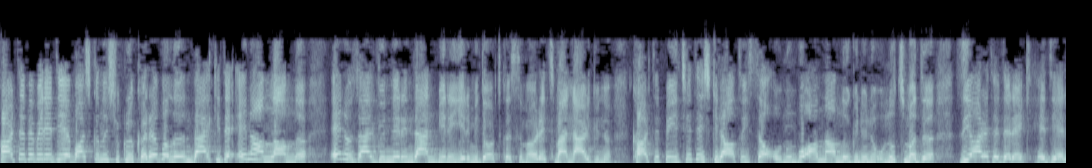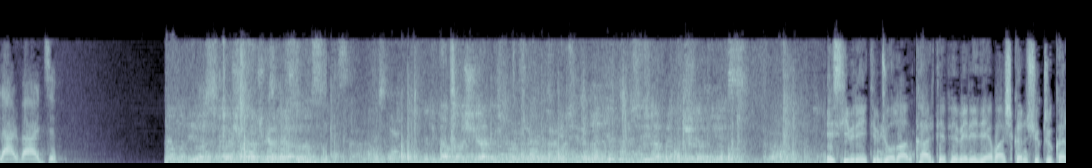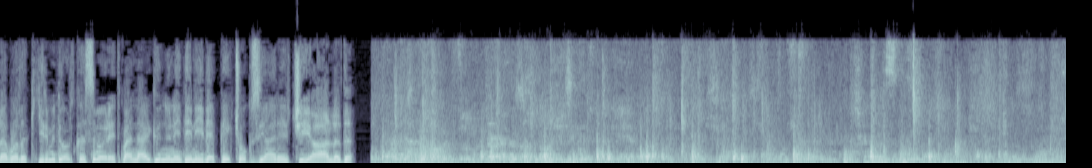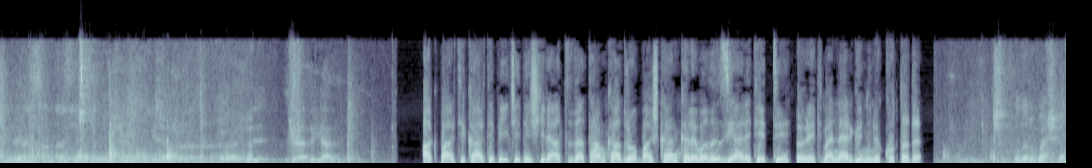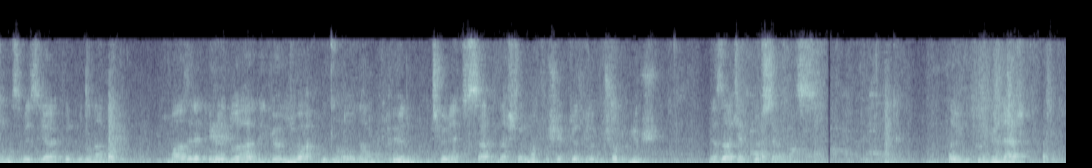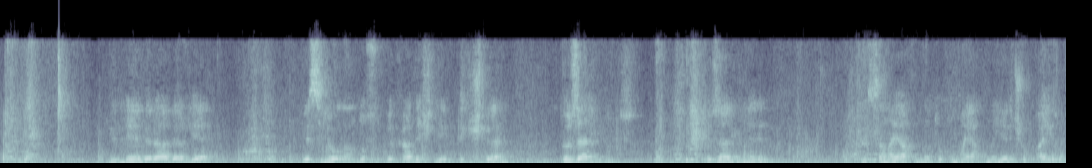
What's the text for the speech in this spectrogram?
Kartepe Belediye Başkanı Şükrü Karabalık'ın belki de en anlamlı, en özel günlerinden biri 24 Kasım Öğretmenler Günü. Kartepe İlçe Teşkilatı ise onun bu anlamlı gününü unutmadı, ziyaret ederek hediyeler verdi. Eski bir eğitimci olan Kartepe Belediye Başkanı Şükrü Karabalık 24 Kasım Öğretmenler Günü nedeniyle pek çok ziyaretçiyi ağırladı. Ziyarete geldik. AK Parti Kartepe İlçe Teşkilatı da tam kadro Başkan Karabalık'ı ziyaret etti, Öğretmenler Günü'nü kutladı. Şıkları başkanımız ve ziyaretleri bulunan mazeret olduğu halde gönlü ve aklı burada olan bütün ilçe yöneticisi arkadaşlarıma teşekkür ediyorum. Çok büyük nezaket gösterdiniz. Tabii bu tür günler birliğe, beraberliğe vesile olan dostluk ve kardeşliği pekiştiren özel günler. Özel günlerin insan hayatında, toplum hayatında yeri çok ayrı.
